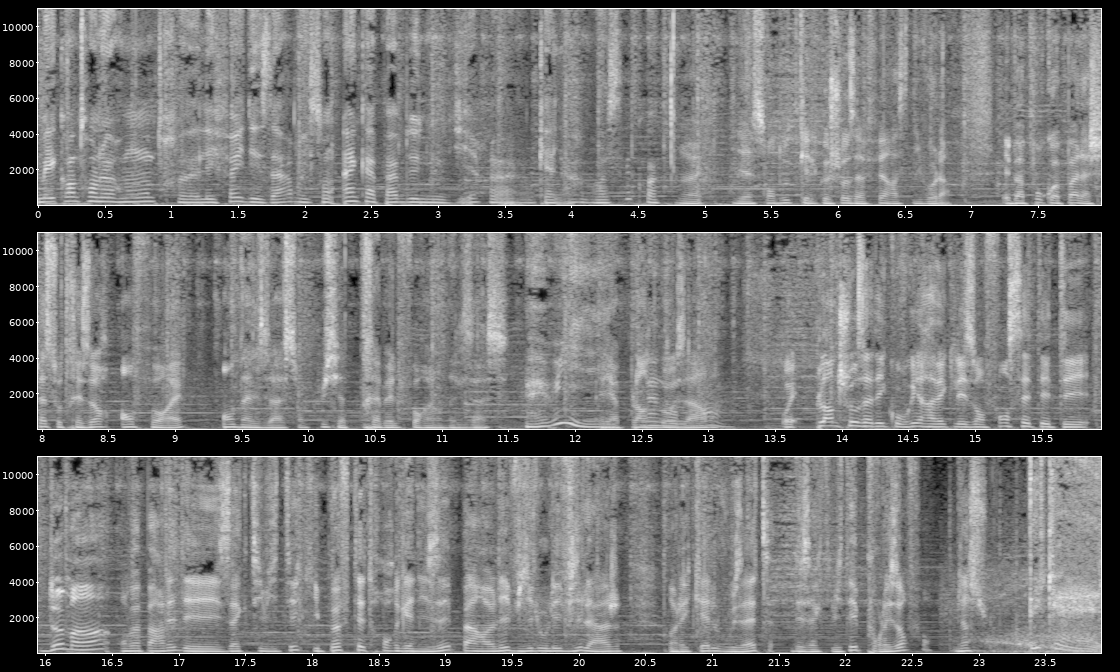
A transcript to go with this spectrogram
Mais quand on leur montre euh, les feuilles des arbres, ils sont incapables de nous dire euh, quel arbre c'est quoi. Ouais, il y a sans doute quelque chose à faire à ce niveau-là. Et bah pourquoi pas la chasse au trésor en forêt, en Alsace. En plus, il y a de très belles forêts en Alsace. Ah oui. il y a plein de beaux arbres. Ouais, plein de choses à découvrir avec les enfants cet été. Demain, on va parler des activités qui peuvent être organisées par les villes ou les villages dans lesquels vous êtes, des activités pour les enfants, bien sûr. DKL,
